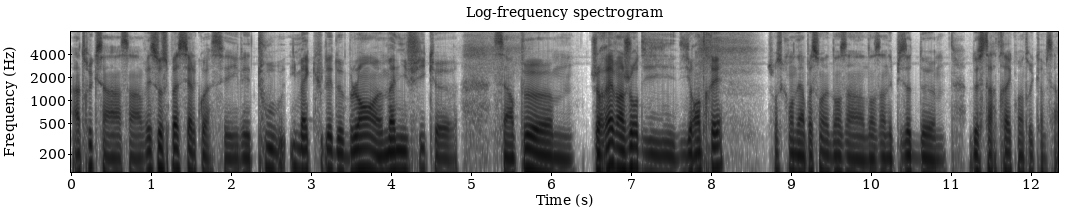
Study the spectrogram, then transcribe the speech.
un truc c'est un, un vaisseau spatial quoi. C'est il est tout immaculé de blanc magnifique c'est un peu je rêve un jour d'y rentrer je pense qu'on a l'impression d'être dans un, épisode de, Star Trek ou un truc comme ça.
